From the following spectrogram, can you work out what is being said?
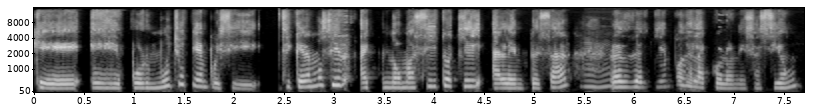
que eh, por mucho tiempo, y si si queremos ir nomasito aquí al empezar, desde el tiempo de la colonización,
